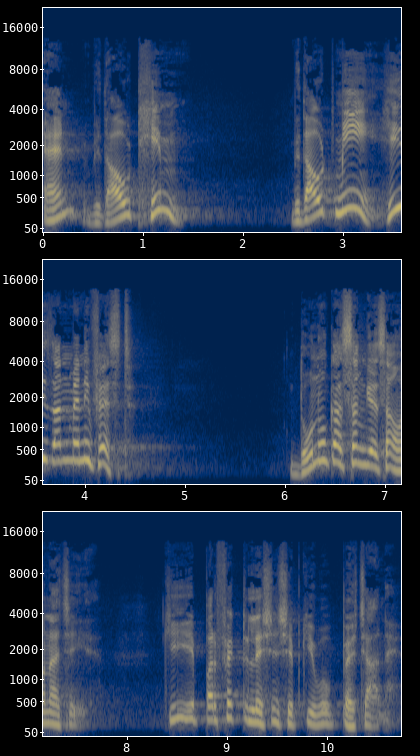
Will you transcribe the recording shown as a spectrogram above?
And without him without me he is unmanifest दोनों का संग ऐसा होना चाहिए कि ये परफेक्ट रिलेशनशिप की वो पहचान है।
